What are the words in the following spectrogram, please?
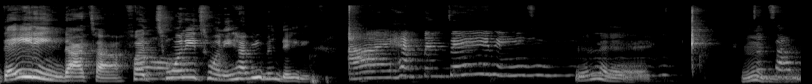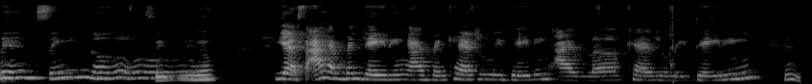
Dating data for Oh. 2020. Have you been dating? I have been dating. Really? Since Hmm. I've been single. Single. Yes, I have been dating. I've been casually dating. I love casually dating. Hmm.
